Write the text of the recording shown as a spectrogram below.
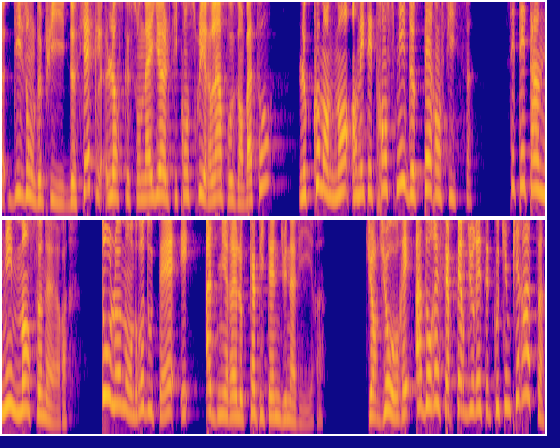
euh, disons depuis deux siècles, lorsque son aïeul fit construire l'imposant bateau, le commandement en était transmis de père en fils. C'était un immense honneur. Tout le monde redoutait et admirait le capitaine du navire. Giorgio aurait adoré faire perdurer cette coutume pirate,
